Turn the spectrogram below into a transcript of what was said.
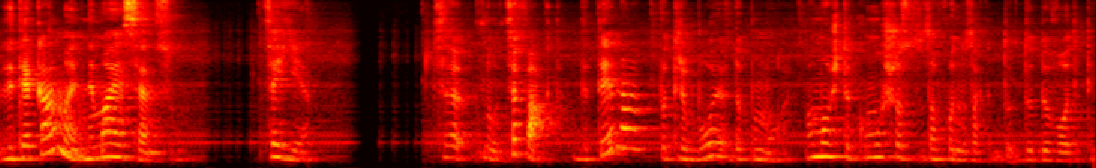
вітряками немає сенсу. Це є. Це, ну, це факт. Дитина потребує допомоги. Ви можете кому що завгодно зак- д- д- доводити.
